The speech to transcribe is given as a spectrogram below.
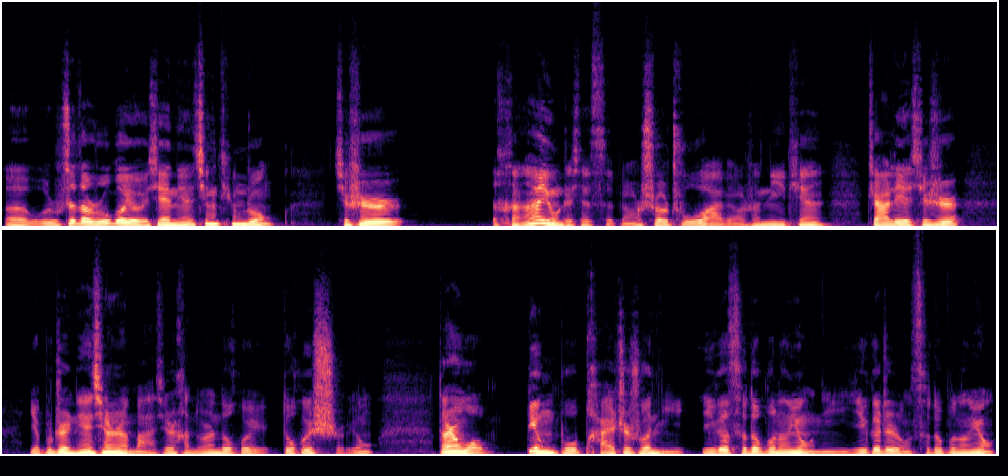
呃，我知道如果有一些年轻听众，其实很爱用这些词，比方说“社畜”啊，比方说“逆天”“炸裂”，其实也不止年轻人吧，其实很多人都会都会使用。当然，我并不排斥说你一个词都不能用，你一个这种词都不能用，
